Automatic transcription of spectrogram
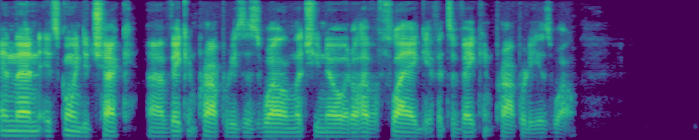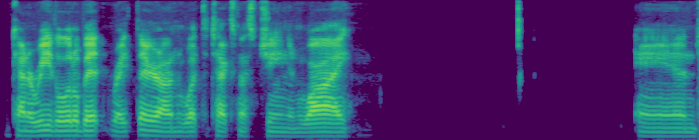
And then it's going to check uh, vacant properties as well and let you know it'll have a flag if it's a vacant property as well. Kind of read a little bit right there on what the text messaging and why and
